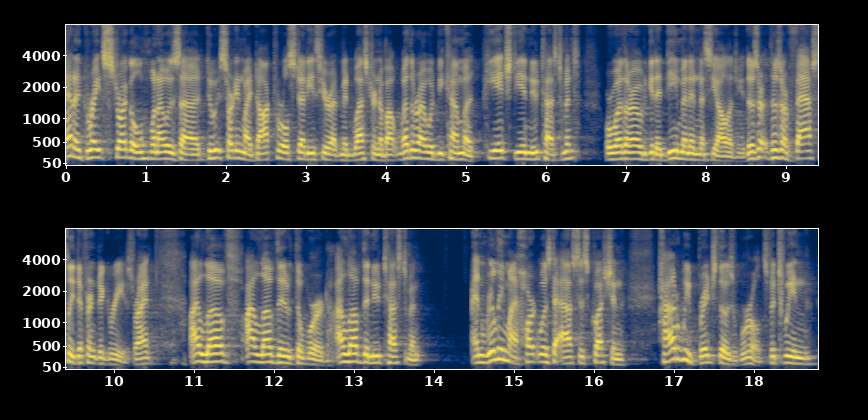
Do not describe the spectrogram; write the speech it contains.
had a great struggle when I was uh, doing, starting my doctoral studies here at Midwestern about whether I would become a PhD in New Testament or whether I would get a DMin in missiology. Those are, those are vastly different degrees, right? I love, I love the, the Word. I love the New Testament. And really, my heart was to ask this question how do we bridge those worlds between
